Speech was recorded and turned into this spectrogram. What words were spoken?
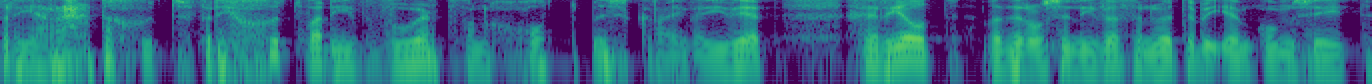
vir die regte goed, vir die goed wat die woord van God beskryf. Jy weet, gereeld wanneer ons 'n nuwe vennote byeenkoms het,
